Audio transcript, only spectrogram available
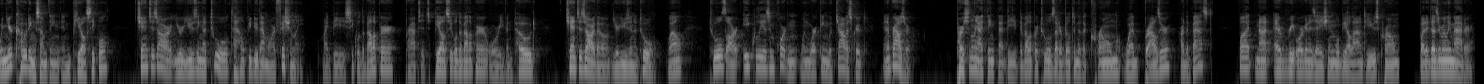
When you're coding something in PL SQL, chances are you're using a tool to help you do that more efficiently. It Might be SQL Developer, Perhaps it's PL SQL Developer or even Toad. Chances are, though, you're using a tool. Well, tools are equally as important when working with JavaScript in a browser. Personally, I think that the developer tools that are built into the Chrome web browser are the best, but not every organization will be allowed to use Chrome, but it doesn't really matter.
